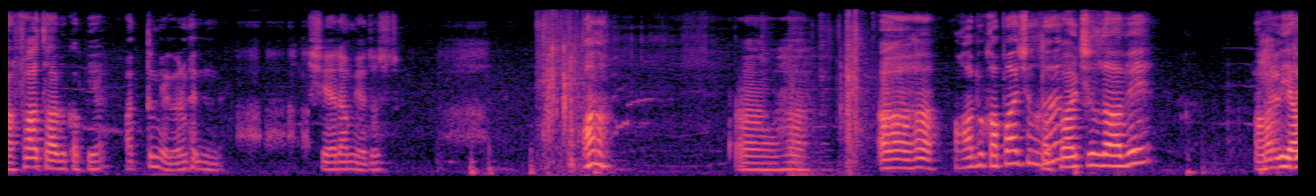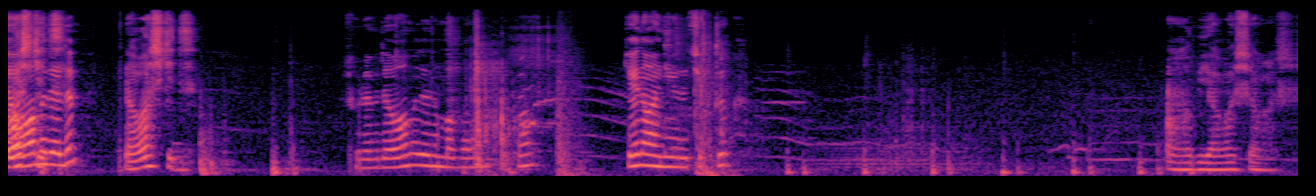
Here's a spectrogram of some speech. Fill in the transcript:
Kafa at abi kapıya. Attım ya görmedin mi? İşe yaramıyor dostum. Ana! Aha. Aha. Abi kapı açıldı. Kapı açıldı abi. Şöyle Abi bir yavaş devam git. edelim. Yavaş git. Şöyle bir devam edelim bakalım. Bakalım. Gene aynı yere çıktık. Abi yavaş yavaş.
